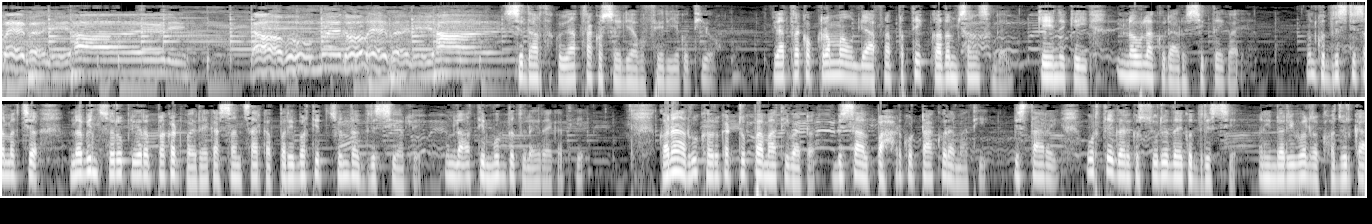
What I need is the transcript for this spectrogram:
बलिहारी जाऊं मैं दो बलिहारी सिद्धार्थको यात्राको शैली अब फेरिएको थियो। यात्राको क्रममा उनले आफ्ना प्रत्येक कदम सँगसँगै केही न केही नौला कुराहरू सिक्दै गए। उनको दृष्टि समक्ष नवीन स्वरूप लिएर प्रकट भइरहेका संसारका परिवर्तित सुन्दर दृश्यहरूले उनलाई अति मुग्ध तुलाइरहेका थिए। घना रुखहरूका टुप्पामाथिबाट विशाल पहाडको टाकुरामाथि बिस्तारै उठ्दै गरेको सूर्योदयको दृश्य अनि नरिवल र खजुरका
